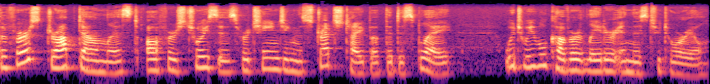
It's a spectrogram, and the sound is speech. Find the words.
The first drop-down list offers choices for changing the stretch type of the display, which we will cover later in this tutorial.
